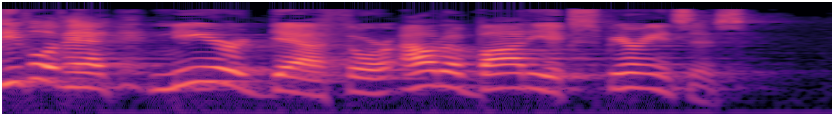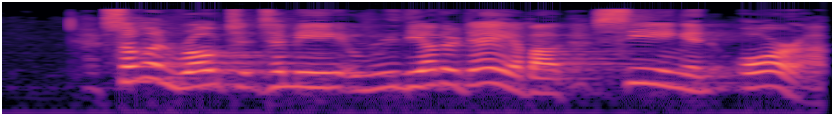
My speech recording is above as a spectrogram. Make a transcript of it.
People have had near death or out of body experiences. Someone wrote to me the other day about seeing an aura.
